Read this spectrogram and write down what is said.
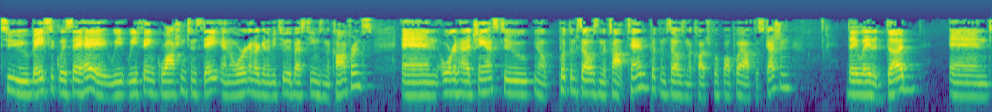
to basically say, hey, we, we think Washington State and Oregon are going to be two of the best teams in the conference. And Oregon had a chance to, you know, put themselves in the top 10, put themselves in the college football playoff discussion. They laid a dud and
